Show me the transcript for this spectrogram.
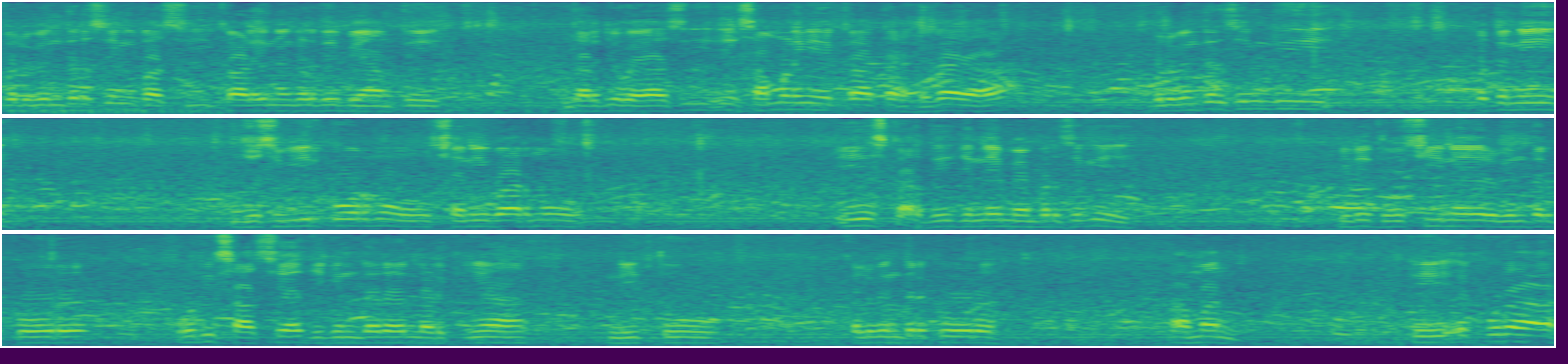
ਬਲਵਿੰਦਰ ਸਿੰਘ ਵਾਸੀ ਕਾਲੇ ਨੰਗਲ ਦੇ ਬਿਆਨ ਤੇ ਦਰਜ ਹੋਇਆ ਸੀ। ਇਹ ਸਾਹਮਣੇ ਇੱਕ ਘਰ ਹੈਗਾ ਆ। ਬਲਵਿੰਦਰ ਸਿੰਘ ਦੀ ਪਤਨੀ ਜਸਵੀਰ ਕੌਰ ਨੂੰ, ਸ਼ਨੀਵਾਰ ਨੂੰ ਇਸ ਘਰ ਦੇ ਜਿੰਨੇ ਮੈਂਬਰ ਸੀਗੇ, ਜਿਹੜੇ ਦੋਸ਼ੀ ਨੇ ਰਵਿੰਦਰ ਕੌਰ, ਉਹਦੀ ਸੱਸ ਆ ਜਗਿੰਦਰ, ਲੜਕੀਆਂ ਨੀਤੂ, ਕੁਲਵਿੰਦਰ ਕੌਰ, ਅਮਨ ਤੇ ਇੱਕ ਉਹਦਾ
